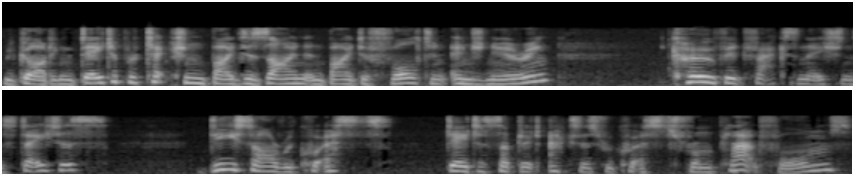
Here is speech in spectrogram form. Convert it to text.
regarding data protection by design and by default in engineering, COVID vaccination status, DSAR requests, data subject access requests from platforms,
